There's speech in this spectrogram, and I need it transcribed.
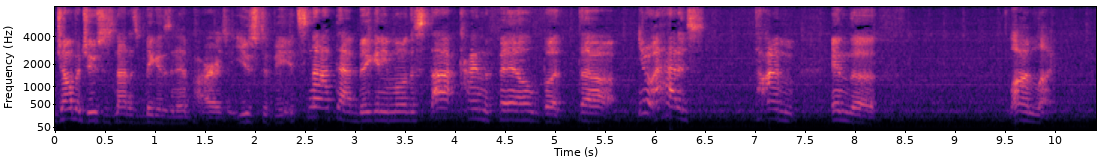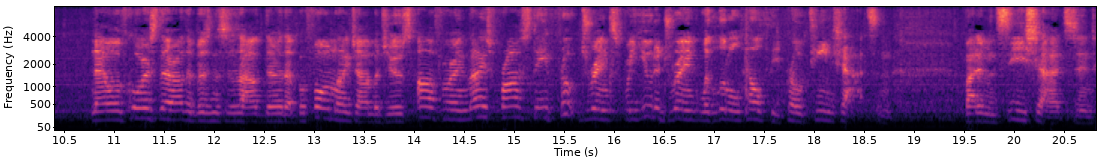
Jamba Juice is not as big as an empire as it used to be. It's not that big anymore. The stock kind of failed, but, uh, you know, it had its time in the limelight. Now, of course, there are other businesses out there that perform like Jamba Juice, offering nice frosty fruit drinks for you to drink with little healthy protein shots and vitamin C shots and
